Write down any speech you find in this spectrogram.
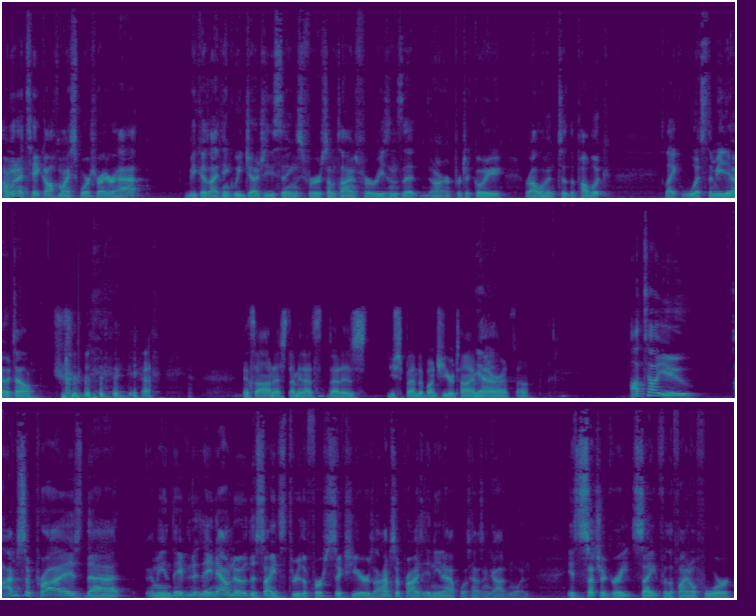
I'm going to take off my sports writer hat because I think we judge these things for sometimes for reasons that aren't particularly relevant to the public. Like, what's the media hotel? yeah, it's honest. I mean, that's that is you spend a bunch of your time yeah. there. So I'll tell you, I'm surprised that I mean, they they now know the sites through the first six years. I'm surprised Indianapolis hasn't gotten one. It's such a great site for the Final Four.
